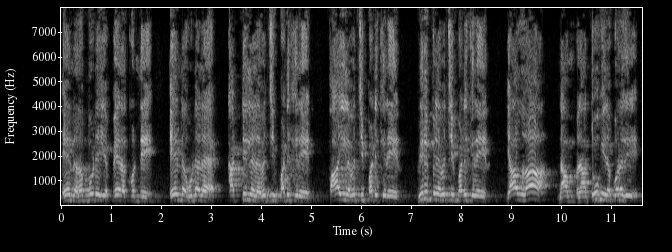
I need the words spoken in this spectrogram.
ஏன் ரப்புடைய பேரை கொண்டு ஏன் உடலை கட்டில வச்சு படுக்கிறேன் பாயில வச்சு படுக்கிறேன் விருப்பில வச்சு படுக்கிறேன். யாழ்லா நாம் நான் தூங்கின பிறகு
